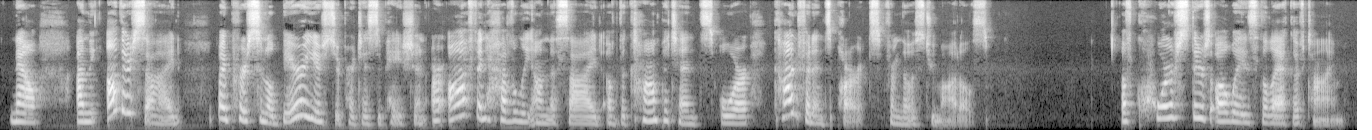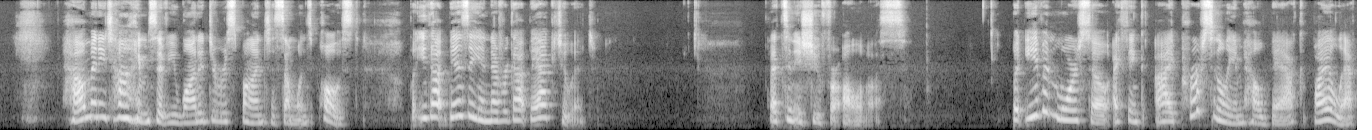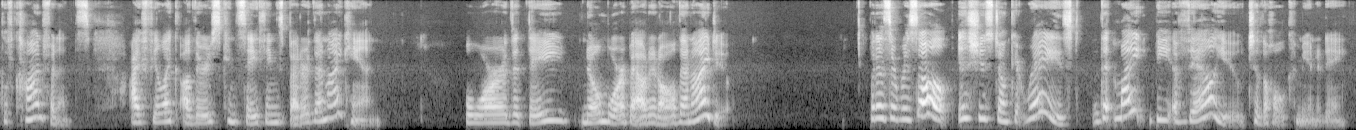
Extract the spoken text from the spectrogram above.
Now, on the other side, my personal barriers to participation are often heavily on the side of the competence or confidence parts from those two models. Of course, there's always the lack of time. How many times have you wanted to respond to someone's post, but you got busy and never got back to it? That's an issue for all of us. But even more so, I think I personally am held back by a lack of confidence. I feel like others can say things better than I can, or that they know more about it all than I do. But as a result, issues don't get raised that might be of value to the whole community.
